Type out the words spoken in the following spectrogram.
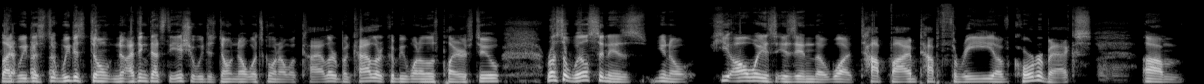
Like we just we just don't know. I think that's the issue. We just don't know what's going on with Kyler. But Kyler could be one of those players too. Russell Wilson is, you know, he always is in the what top five, top three of quarterbacks. Um,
